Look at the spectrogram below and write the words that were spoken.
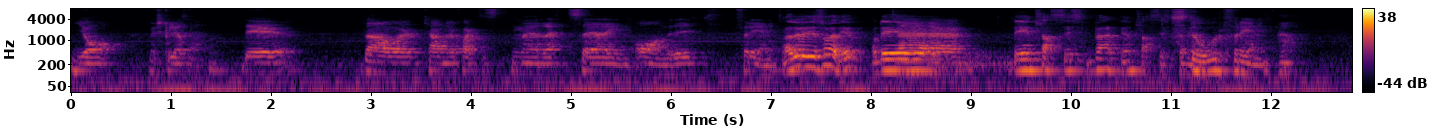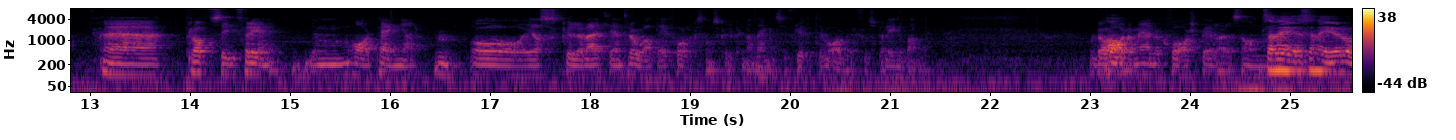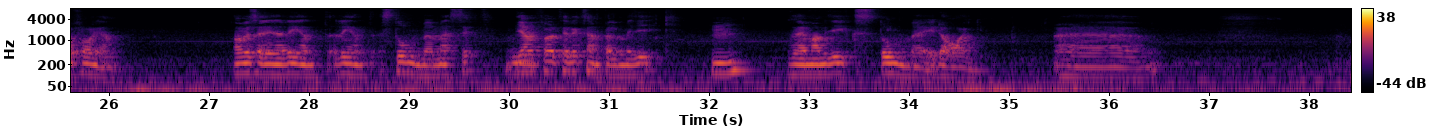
Ja, hur skulle jag säga? Det, där kan jag faktiskt med rätt säga in anrik förening. Ja, det, är- så är det ju. Och det är, Eh. det är en klassisk, verkligen klassisk förening. Stor förening. Eh, proffsig förening. De har pengar. Mm. Och jag skulle verkligen tro att det är folk som skulle kunna tänka sig flytta till Varberg för att spela innebandy. Och då Ja. har de ändå kvar spelare som... Sen är, sen är ju då frågan. Om vi säger rent, rent stommemässigt. Jämför till exempel med GIK. Mm. Säger man GIKs stomme idag. Eh,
